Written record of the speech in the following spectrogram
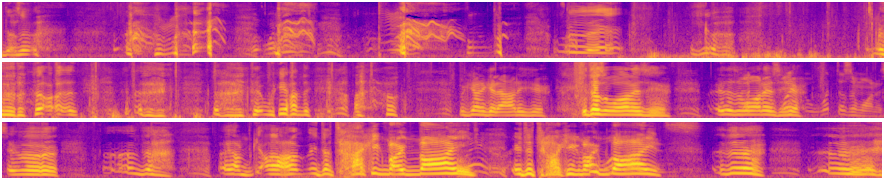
It doesn't. we have to. we gotta get out of here. It doesn't want us here. It doesn't want us here. What, what doesn't want us? Uh, uh, I'm- uh, it's attacking my mind. It's attacking my mind. Uh, uh,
